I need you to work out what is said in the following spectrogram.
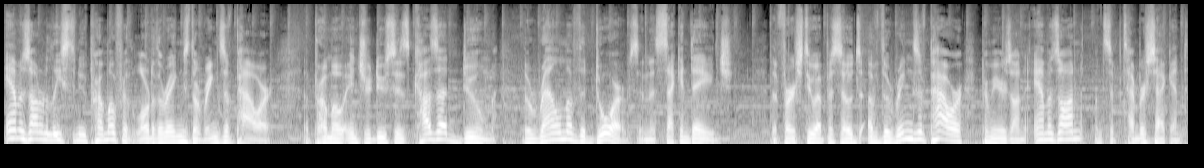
Amazon released a new promo for The Lord of the Rings The Rings of Power. The promo introduces Khazad-dûm, the realm of the dwarves in the Second Age. The first two episodes of The Rings of Power premieres on Amazon on September 2nd.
